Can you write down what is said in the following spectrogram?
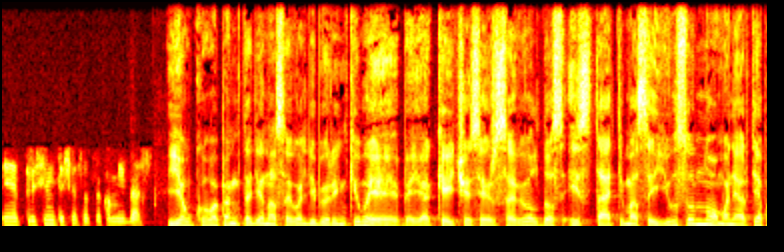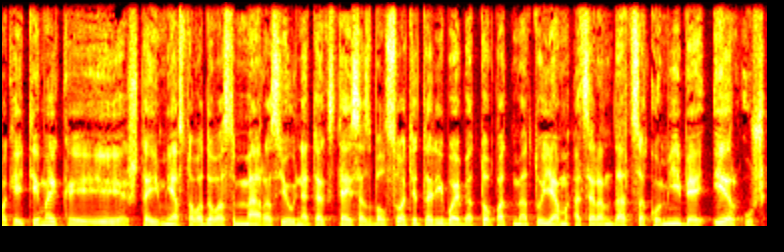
e, prisimti šias atsakomybės. Jau kovo penktą dieną savivaldybių rinkimai, beje, keičiasi ir savivaldos įstatymas. Jūsų nuomonė, ar tie pakeitimai, kai štai miesto vadovas meras jau neteks teisės balsuoti taryboje, bet tuo pat metu jam atsiranda atsakomybė ir už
